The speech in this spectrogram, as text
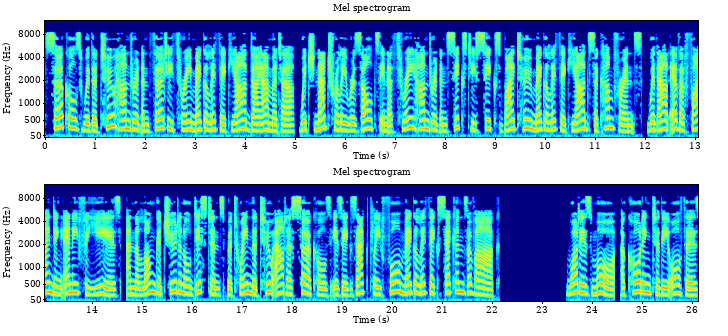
circles with a 233 megalithic yard diameter, which naturally results in a 366 by 2 megalithic yard circumference, without ever finding any for years, and the longitudinal distance between the two outer circles is exactly 4 megalithic seconds of arc. What is more, according to the authors,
